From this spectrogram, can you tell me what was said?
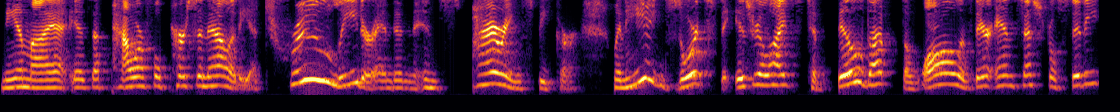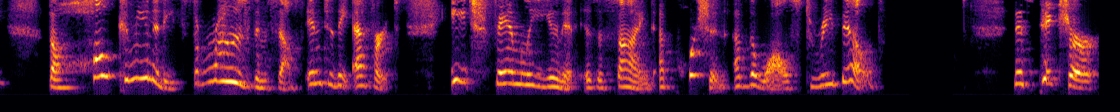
Nehemiah is a powerful personality, a true leader, and an inspiring speaker. When he exhorts the Israelites to build up the wall of their ancestral city, the whole community throws themselves into the effort. Each family unit is assigned a portion of the walls to rebuild. This picture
